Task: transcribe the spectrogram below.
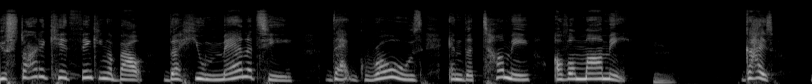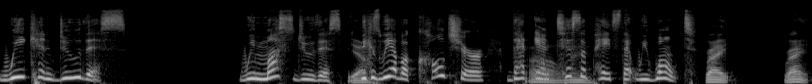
you start a kid thinking about the humanity that grows in the tummy of a mommy. Mm. Guys, we can do this. we must do this Yeah. because we have a culture that Oh, man. anticipates that we won't. Right. Right.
